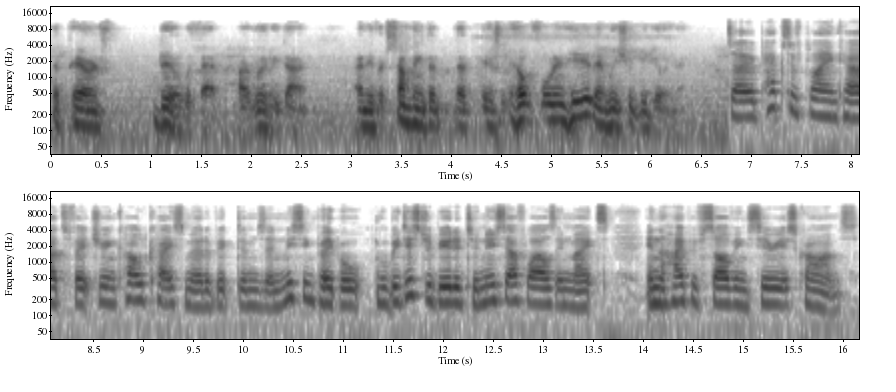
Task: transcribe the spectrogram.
the parents deal with that. I really don't. And if it's something that, that is helpful in here, then we should be doing that. So, packs of playing cards featuring cold case murder victims and missing people will be distributed to New South Wales inmates in the hope of solving serious crimes.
